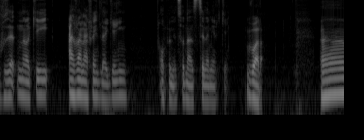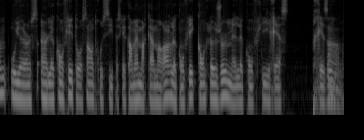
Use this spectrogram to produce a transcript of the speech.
vous êtes knocké avant la fin de la game, on peut mettre ça dans le style américain. Voilà. Euh, Où il y a un- un- le conflit est au centre aussi, parce que quand même, Arkham Horror, le conflit est contre le jeu, mais le conflit reste présent. là.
